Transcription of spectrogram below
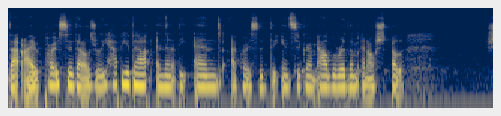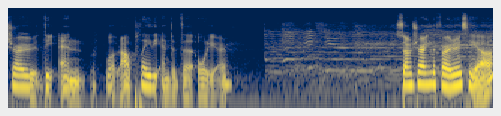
that I posted that I was really happy about and then at the end I posted the Instagram algorithm and I'll, sh- I'll show the end well I'll play the end of the audio. So I'm showing the photos here.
